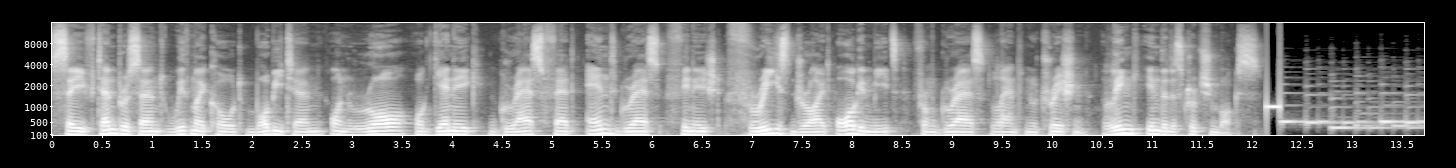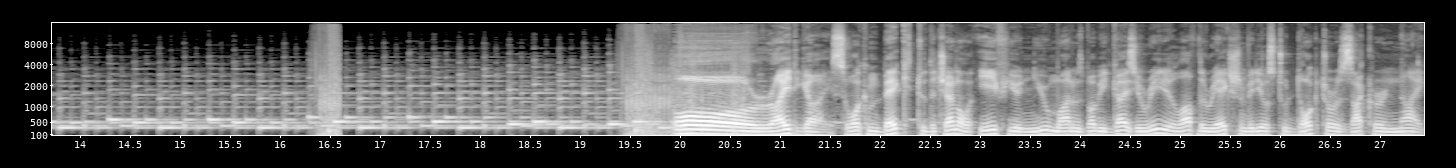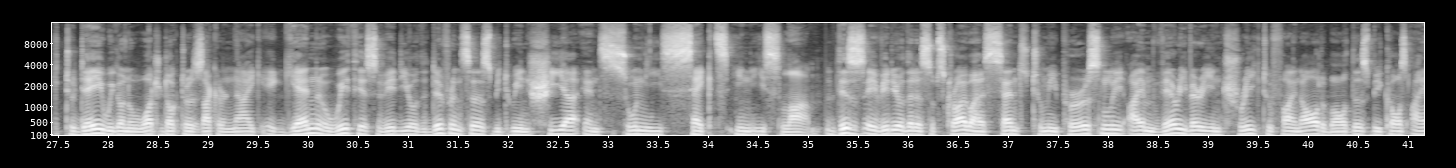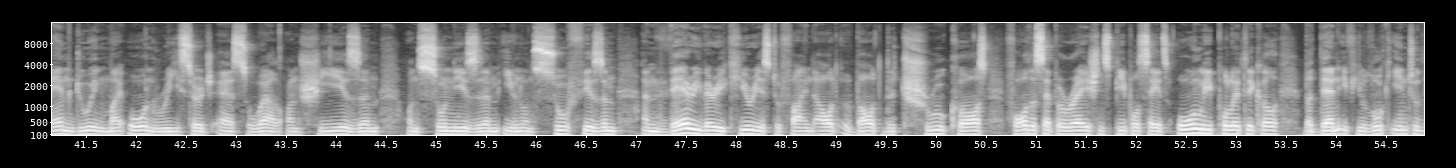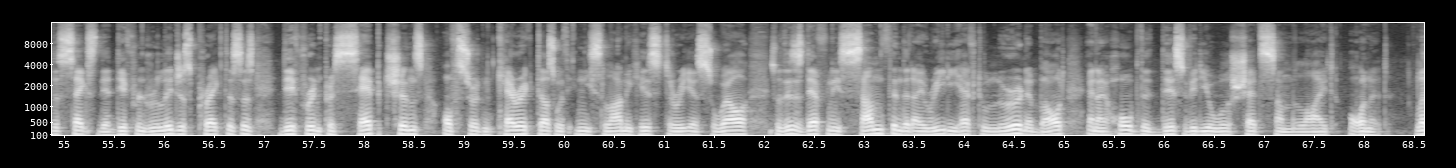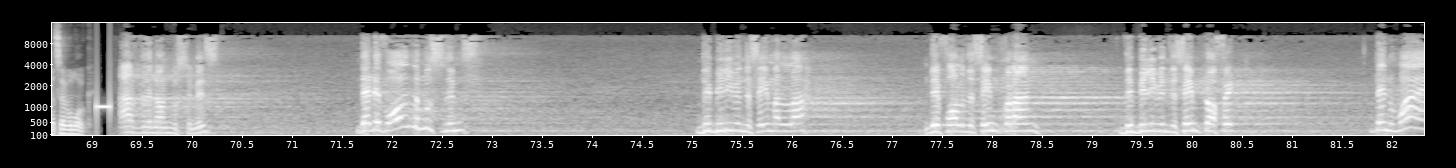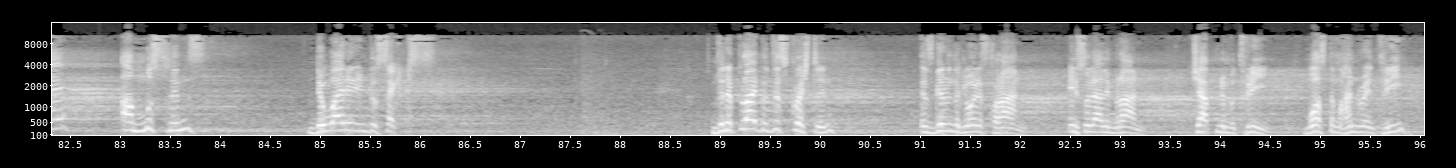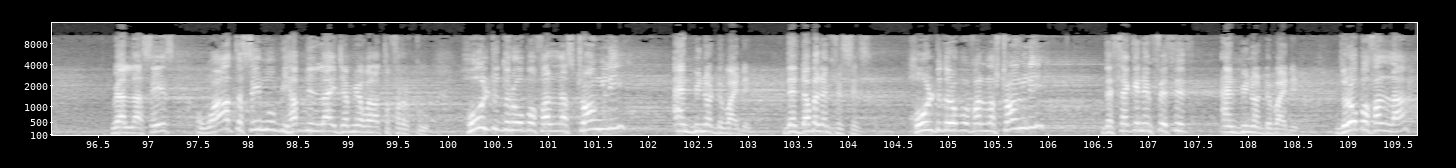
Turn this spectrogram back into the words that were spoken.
Save 10% with my code BOBBY10 on raw, organic, grass fed, and grass finished freeze dried organ meats from Grassland Nutrition. Link in the description box. Alright guys, welcome back to the channel. If you're new, my name is Bobby. Guys, you really love the reaction videos to Dr. Zakir Naik. Today we're gonna watch Dr. Zakir Naik again with his video The Differences Between Shia and Sunni Sects in Islam. This is a video that a subscriber has sent to me personally. I am very very intrigued to find out about this because I am doing my own research as well on Shiism, on Sunnism, even on Sufism. I'm very very curious to find out about the true cause for the separations. People say it's only political, but then if you look into the sects, there are different religious practices, different perceptions of certain characters within Islamic history as well. So this is definitely something that I really have to learn about, and I hope that this video will shed some light on it. Let's have a look. After the non-Muslim is that if all the Muslims they believe in the same Allah, they follow the same Quran, they believe in the same prophet, then why are Muslims divided into sects? The reply to this question is given in the glorious Quran in Surah Al-Imran, chapter number 3, verse number 103, where Allah says, وَاعْتَصِمُوا بِحَبْلِ اللَّهِ جَمِيعًا وَلَا تَفَرَّقُوا Hold to the rope of Allah strongly and be not divided. There's double emphasis. Hold to the rope of Allah strongly. The second emphasis, and be not divided. The rope of Allah,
